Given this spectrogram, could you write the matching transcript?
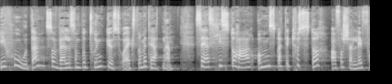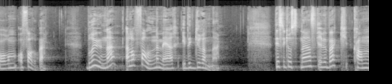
i hodet så vel som på trunkus og ekstremitetene sees hist og her omspredte kruster av forskjellig form og farve. Brune eller fallende mer i det grønne. Disse krustene skriver Buck, kan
